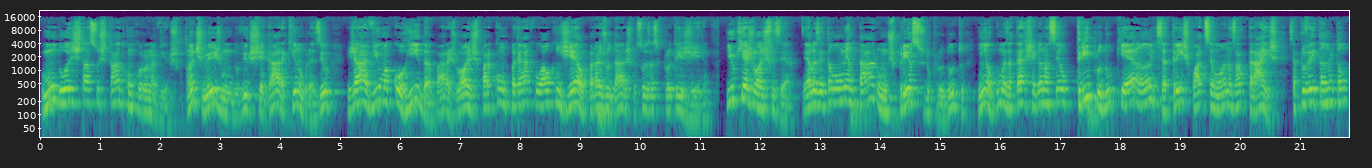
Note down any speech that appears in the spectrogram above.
O mundo hoje está assustado com o coronavírus. Antes mesmo do vírus chegar aqui no Brasil, já havia uma corrida para as lojas para comprar o álcool em gel para ajudar as pessoas a se protegerem. E o que as lojas fizeram? Elas então aumentaram os preços do produto, em algumas até chegando a ser o triplo do que era antes, há 3, 4 semanas atrás, se aproveitando então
